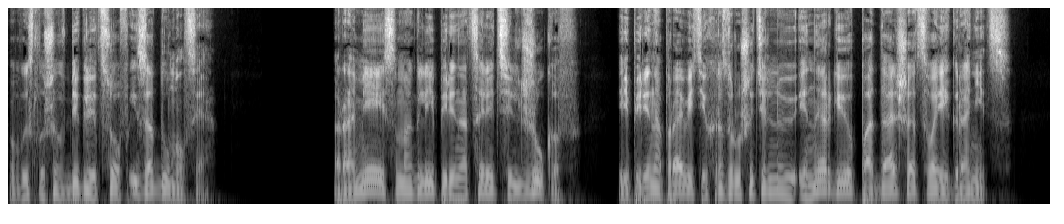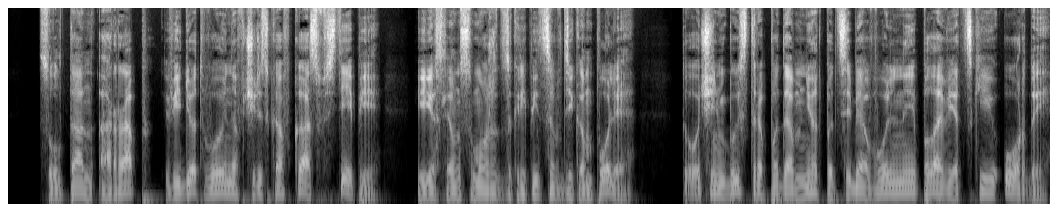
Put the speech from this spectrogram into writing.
выслушав беглецов, и задумался. Ромеи смогли перенацелить сельджуков и перенаправить их разрушительную энергию подальше от своих границ. Султан Араб ведет воинов через Кавказ в степи, и если он сможет закрепиться в диком поле, то очень быстро подомнет под себя вольные половецкие орды.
